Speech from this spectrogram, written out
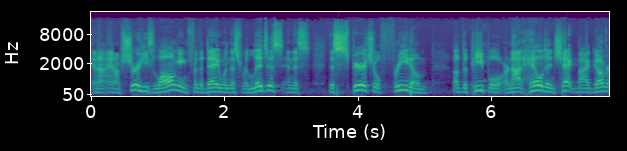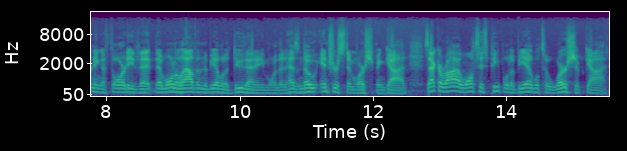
and, I, and I'm sure he's longing for the day when this religious and this, this spiritual freedom of the people are not held in check by a governing authority that, that won't allow them to be able to do that anymore, that has no interest in worshiping God. Zechariah wants his people to be able to worship God.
